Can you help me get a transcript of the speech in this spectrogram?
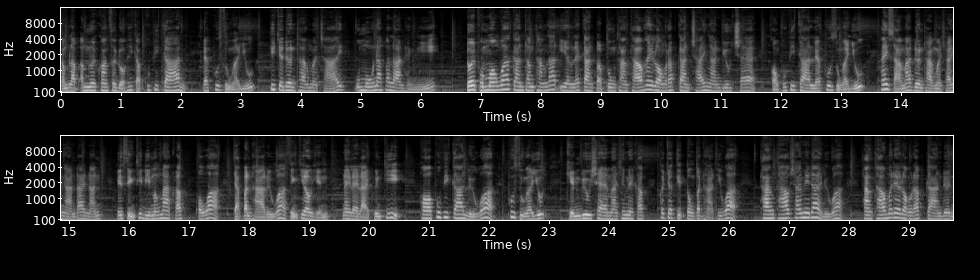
สำหรับอำนวยความสะดวกให้กับผู้พิการ และผู้สูงอายุที่จะเดินทางมาใช้อุโมงค์หน้าพระลานแห่งนี้ โดยผมมองว่าการทำทางลาดเอียง และการปรับปรุงทางเท้าให้รองรับการใช้งานวิวแชร์ ของผู้พิการและผู้สูงอายุ ให้สามารถเดินทางมาใช้งานได้นั้น เป็นสิ่งที่ดีมากๆครับ เพราะว่าจากปัญหาหรือว่าสิ่งที่เราเห็นในหลาย ๆ พื้นที่ พอผู้พิการหรือว่าผู้สูงอายุเข็นวิวแชร์มาใช่ไหมครับ ก็จะติดตรงปัญหาที่ว่า ทางเท้าใช้ไม่ได้หรือว่าทางเท้าไม่ได้รองรับการเดิน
